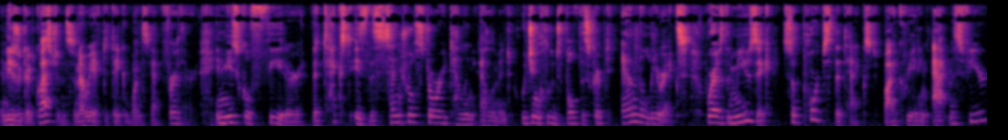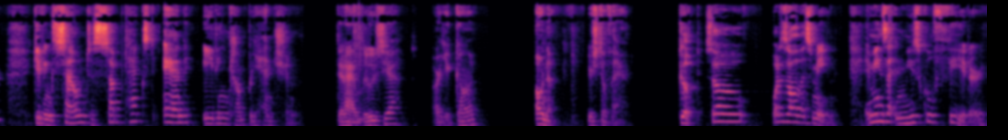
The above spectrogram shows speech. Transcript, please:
And these are good questions, so now we have to take it one step further. In musical theater, the text is the central storytelling element, which includes both the script and the lyrics, whereas the music supports the text by creating atmosphere, giving sound to subtext, and aiding comprehension. Did I lose you? Are you gone? Oh no, you're still there. Good. So, what does all this mean? It means that in musical theater,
